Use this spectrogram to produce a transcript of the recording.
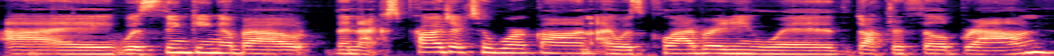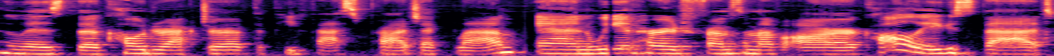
I was thinking about the next project to work on. I was collaborating with Dr. Phil Brown, who is the co director of the PFAS Project Lab. And we had heard from some of our colleagues that,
